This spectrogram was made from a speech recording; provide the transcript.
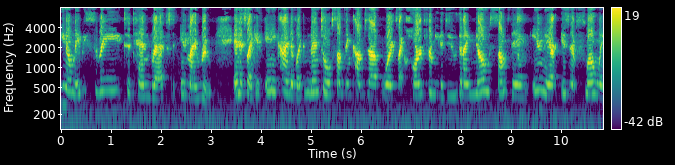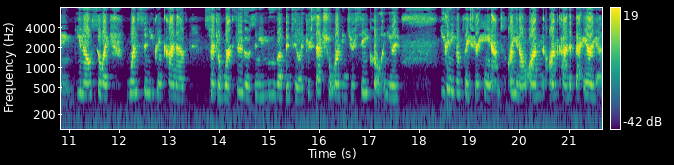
you know, maybe three to 10 breaths in my root. And it's like if any kind of like mental something comes up or it's like hard for me to do, then I know something in there isn't flowing, you know? So like once then you can kind of start to work through those and you move up into like your sexual organs, your sacral, and you you can even place your hand, you know, on on kind of that area.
